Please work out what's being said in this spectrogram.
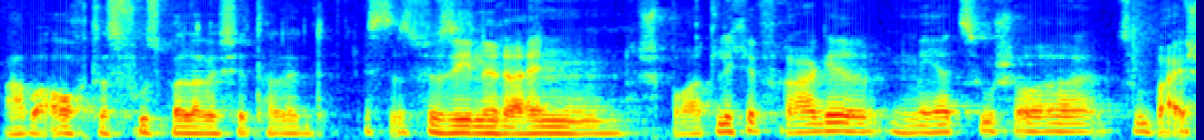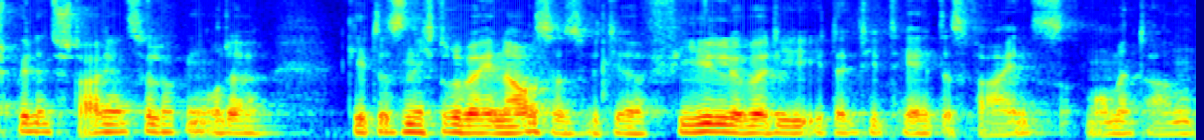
aber auch das fußballerische Talent. Ist es für Sie eine rein sportliche Frage, mehr Zuschauer zum Beispiel ins Stadion zu locken oder geht es nicht darüber hinaus? Es wird ja viel über die Identität des Vereins momentan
